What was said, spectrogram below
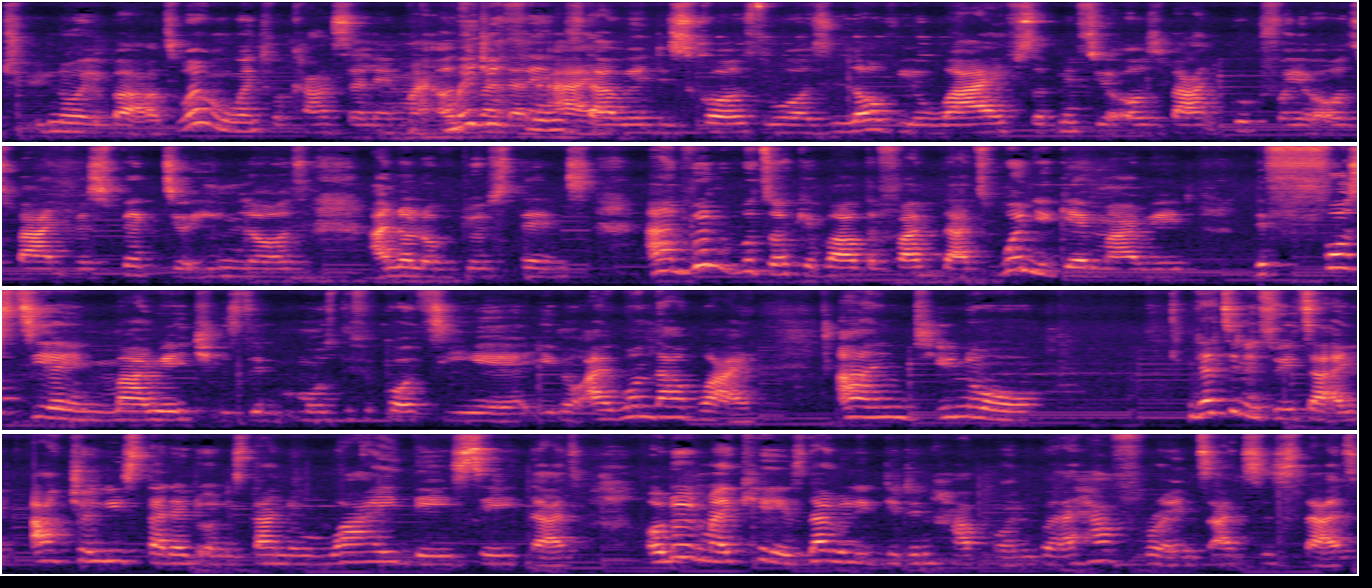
should know about. When we went for counseling, my husband major things I, that were discussed was love your wife, submit to your husband, cook for your husband, respect your in-laws, and all of those things. And when people talk about the fact that when you get married, the first year in marriage is the most difficult year, you know, I wonder why. And you know, getting into it, I actually started understanding why they say that. Although in my case, that really didn't happen, but I have friends and sisters,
